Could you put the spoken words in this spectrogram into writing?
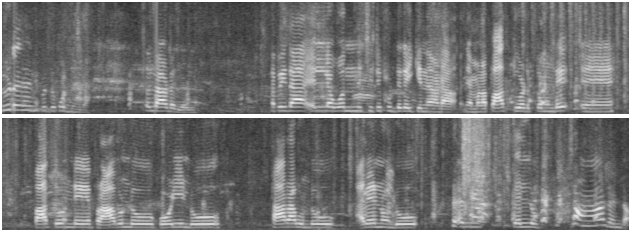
ഇവിടെ ഞാനിപ്പോ ഇത് കൊടുക്കുന്നില്ല എല്ലാം ആടല്ലേ ഉള്ളു അപ്പൊ ഇതാ എല്ലാം ഒന്നിച്ചിട്ട് ഫുഡ് കഴിക്കുന്നതാടാ. നമ്മളെ പാത്തു എടുത്തോണ്ട് പാത്തുണ്ട് പ്രാവുണ്ടു കോഴിയുണ്ടു താറാവുണ്ടു അരയണ്ണുണ്ടു എല്ലും ചാടുണ്ടോ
